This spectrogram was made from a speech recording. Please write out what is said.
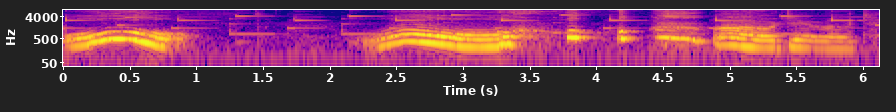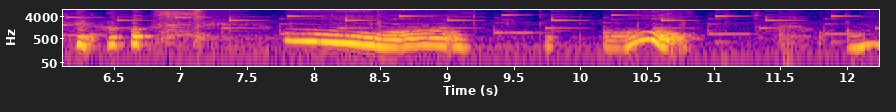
Oh. Oh. oh dear, oh dear. Oh. Oh. Mm.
